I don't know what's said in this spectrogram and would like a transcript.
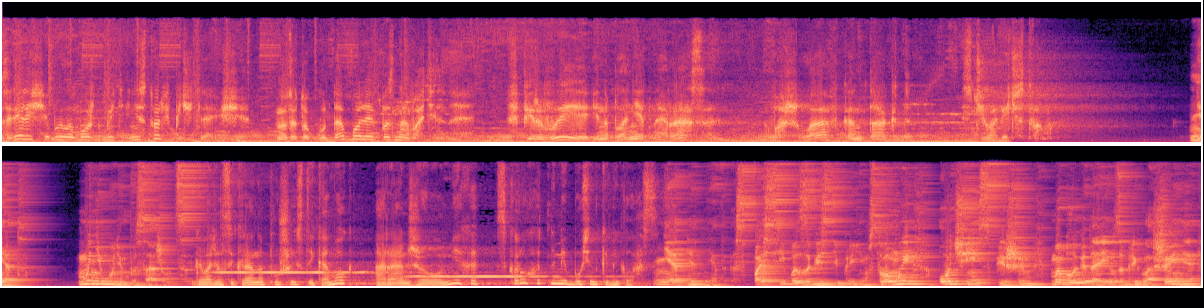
Зрелище было, может быть, не столь впечатляющее, но зато куда более познавательное. Впервые инопланетная раса вошла в контакт с человечеством. Нет, мы не будем высаживаться. Говорил с экрана пушистый комок оранжевого меха с крохотными бусинками глаз. Нет, нет, нет. Спасибо за гостеприимство. Мы очень спешим. Мы благодарим за приглашение.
